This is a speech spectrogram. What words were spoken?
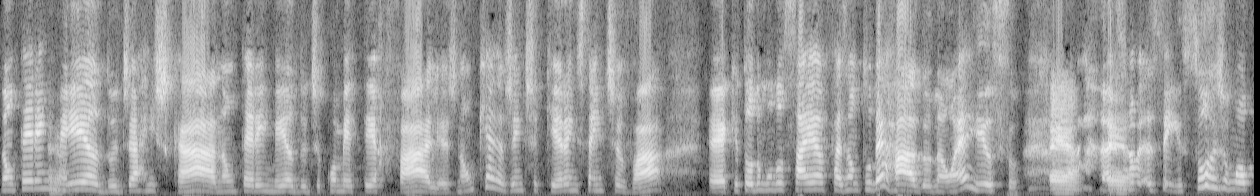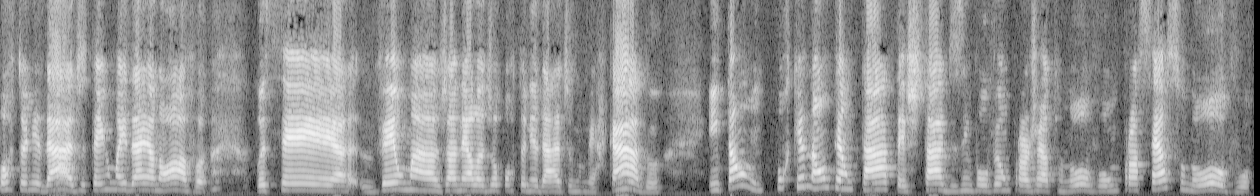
não terem é. medo de arriscar, não terem medo de cometer falhas, não que a gente queira incentivar é, que todo mundo saia fazendo tudo errado, não é isso. É, é. Assim, surge uma oportunidade, tem uma ideia nova, você vê uma janela de oportunidade no mercado, então, por que não tentar testar, desenvolver um projeto novo, um processo novo,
